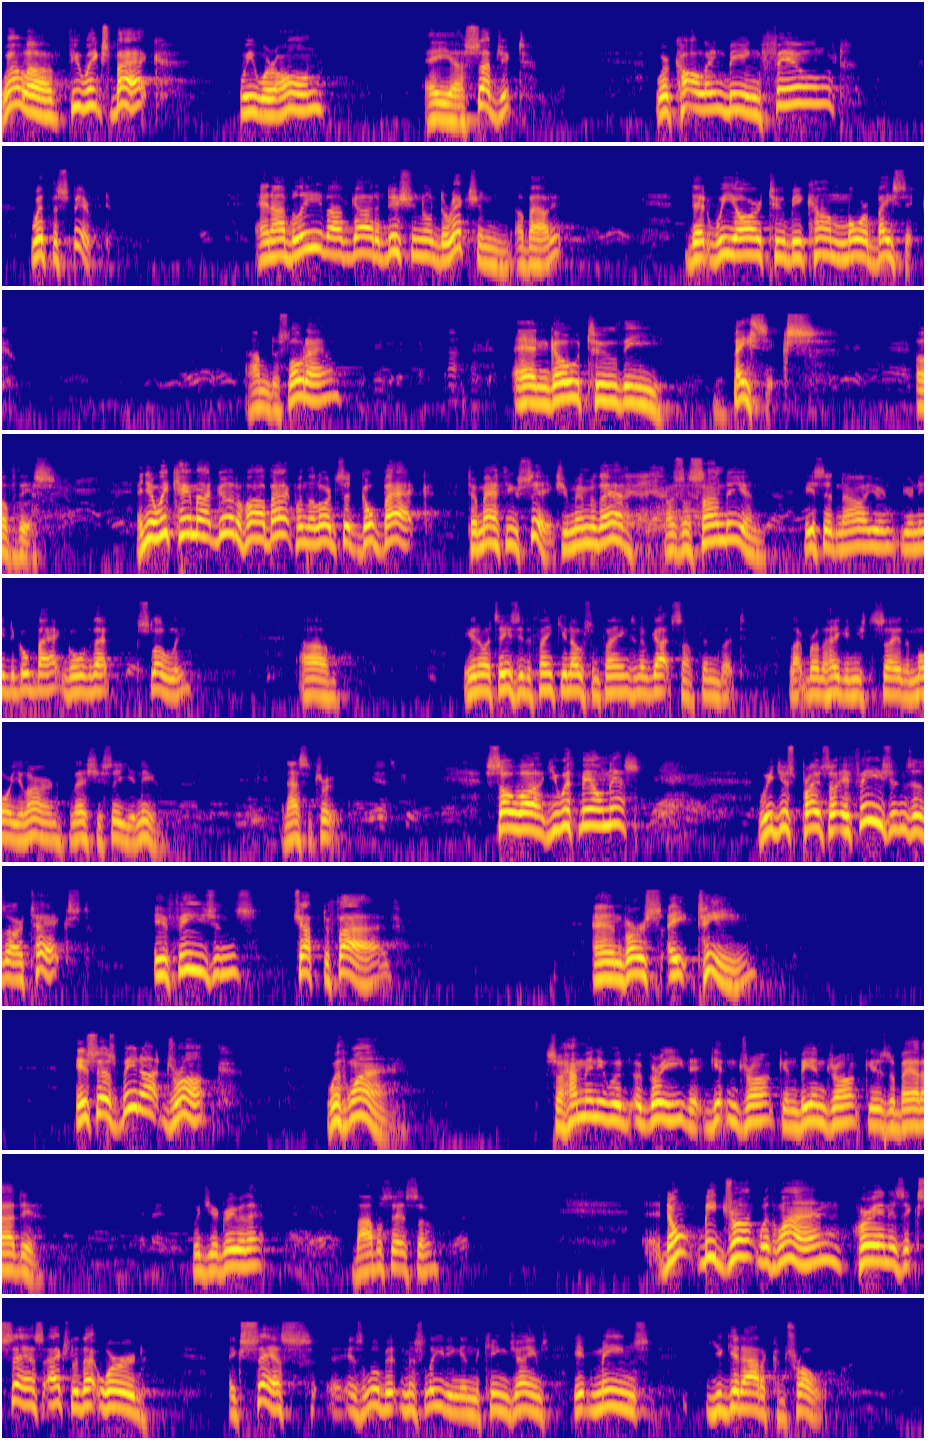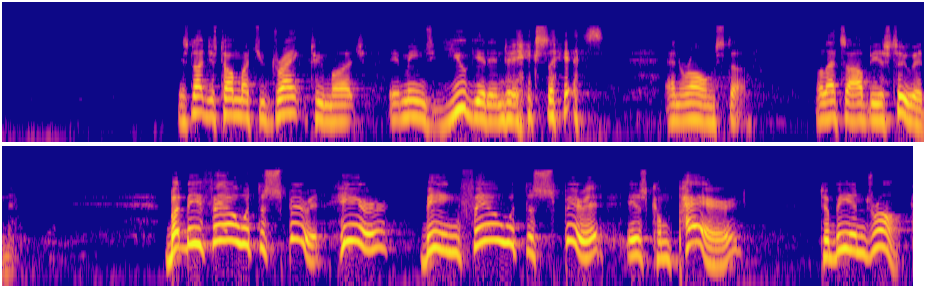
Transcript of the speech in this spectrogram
Well, a few weeks back, we were on a uh, subject we're calling being filled with the Spirit. And I believe I've got additional direction about it that we are to become more basic. I'm to slow down and go to the basics of this. And you know, we came out good a while back when the Lord said, Go back to Matthew 6. You remember that? It was a Sunday, and He said, No, you you need to go back and go over that slowly. Um, you know, it's easy to think you know some things and have got something, but like Brother Hagin used to say, the more you learn, the less you see you knew. And that's the truth. So, uh, you with me on this? We just prayed. So, Ephesians is our text. Ephesians chapter 5 and verse 18. It says, Be not drunk with wine. So, how many would agree that getting drunk and being drunk is a bad idea? Would you agree with that? Bible says so. Don't be drunk with wine, wherein is excess. Actually, that word excess is a little bit misleading in the King James. It means you get out of control. It's not just talking about you drank too much, it means you get into excess and wrong stuff. Well, that's obvious too, isn't it? But be filled with the Spirit. Here, being filled with the Spirit is compared to being drunk.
